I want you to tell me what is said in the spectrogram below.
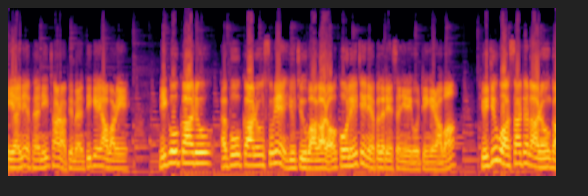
AI နဲ့ဖန်တီးထားတာဖြစ်မှန်သိခဲ့ရပါတယ်နီကိုကာဒိုအဗိုကာဒိုဆိုတဲ့ YouTuber ကတော့ကိုလေးချိန်နဲ့ပတ်သက်တဲ့စံချိန်တွေကိုတင်ခဲ့တာပါ YouTube ပေါ်စတက်လာတော့က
